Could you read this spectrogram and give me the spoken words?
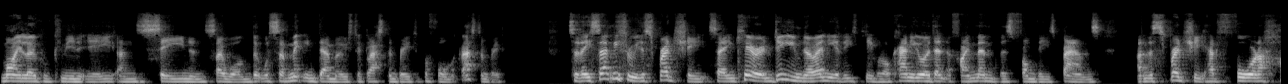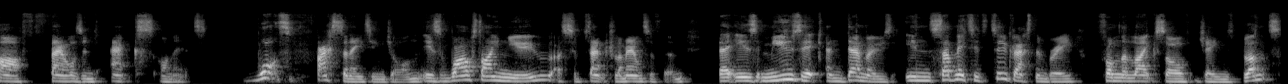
my local community and scene and so on that were submitting demos to Glastonbury to perform at Glastonbury. So they sent me through the spreadsheet saying, Kieran, do you know any of these people or can you identify members from these bands? And the spreadsheet had four and a half thousand acts on it. What's fascinating, John, is whilst I knew a substantial amount of them, there is music and demos in submitted to Glastonbury from the likes of James Blunt,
